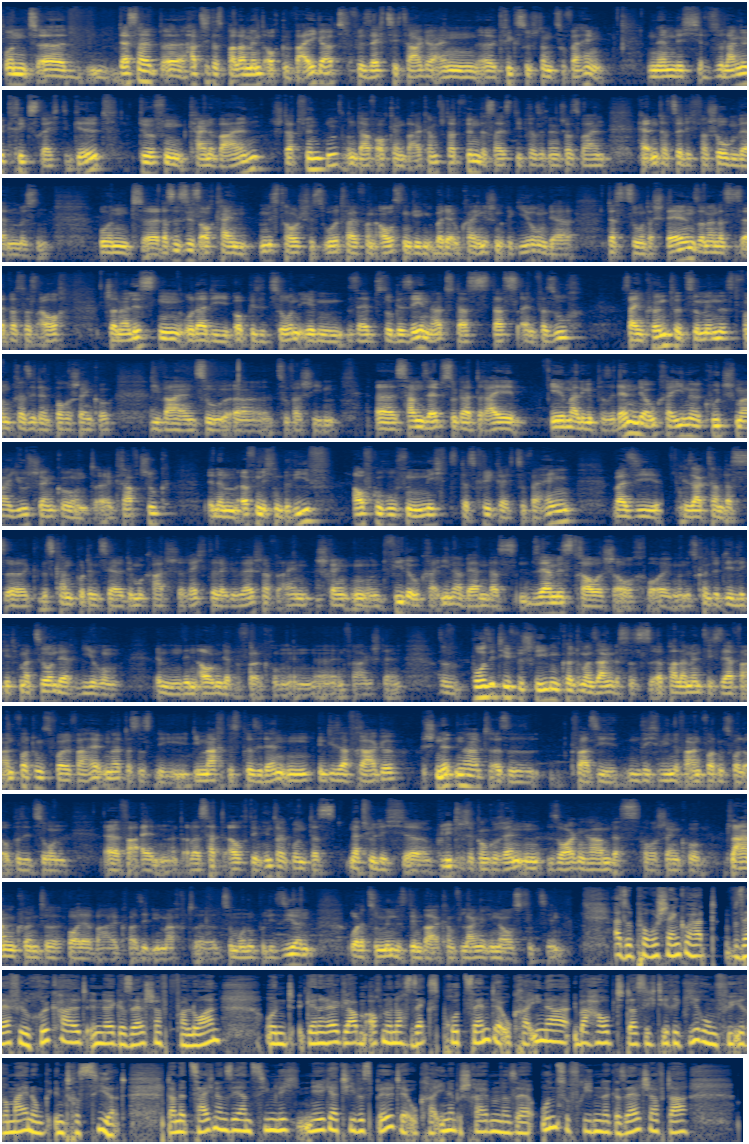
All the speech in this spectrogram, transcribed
Und äh, deshalb äh, hat sich das Parlament auch geweigert, für 60 Tage einen äh, Kriegszustand zu verhängen. Nämlich, solange Kriegsrecht gilt, dürfen keine Wahlen stattfinden und darf auch kein Wahlkampf stattfinden. Das heißt, die Präsidentschaftswahlen hätten tatsächlich verschoben werden müssen. Und äh, das ist jetzt auch kein misstrauisches Urteil von außen gegenüber der ukrainischen Regierung, der das zu unterstellen, sondern das ist etwas, was auch Journalisten oder die Opposition eben selbst so gesehen hat, dass das ein Versuch sein könnte, zumindest von Präsident Poroschenko, die Wahlen zu, äh, zu verschieben. Äh, es haben selbst sogar drei ehemalige Präsidenten der Ukraine, Kutschma, Juschenko und äh, Kravtschuk, in einem öffentlichen Brief aufgerufen, nicht das Kriegrecht zu verhängen weil sie gesagt haben, dass äh, das kann potenziell demokratische Rechte der Gesellschaft einschränken und viele Ukrainer werden das sehr misstrauisch auch beäugen und es könnte die Legitimation der Regierung in den Augen der Bevölkerung in, äh, in, Frage stellen. Also positiv beschrieben könnte man sagen, dass das äh, Parlament sich sehr verantwortungsvoll verhalten hat, dass es die, die Macht des Präsidenten in dieser Frage beschnitten hat, also quasi sich wie eine verantwortungsvolle Opposition äh, verhalten hat. Aber es hat auch den Hintergrund, dass natürlich äh, politische Konkurrenten Sorgen haben, dass Poroschenko planen könnte, vor der Wahl quasi die Macht äh, zu monopolisieren oder zumindest den Wahlkampf lange hinauszuziehen. Also Poroschenko hat sehr viel Rückhalt in der Gesellschaft verloren und generell glauben auch nur noch sechs Prozent der Ukrainer überhaupt, dass sich die Regierung für ihre Meinung interessiert. Damit zeichnen sie ein ziemlich negatives Bild der Ukraine, beschreiben eine sehr unzufriedene Gesellschaft da.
